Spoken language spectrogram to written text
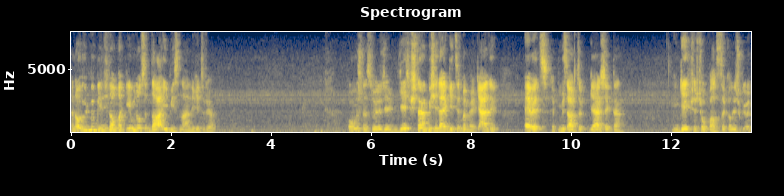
Yani o ölümün bilincinde olmak yemin olsa daha iyi bir insan haline getiriyor. Onun için söyleyeceğim, geçmişten bir şeyler getirmemek. Yani evet, hepimiz artık gerçekten geçmişe çok fazla kalıyor. Çünkü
